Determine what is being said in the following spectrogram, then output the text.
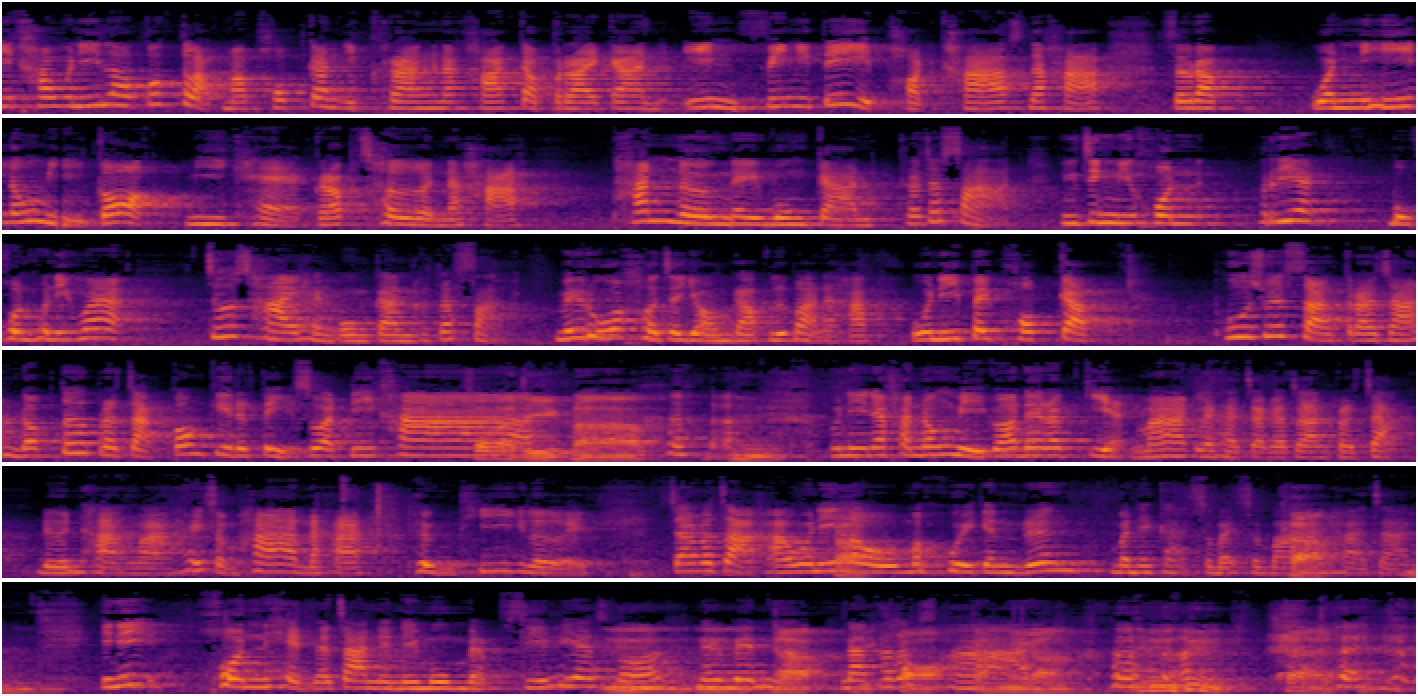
ดีค่ะ วันนี้เราก็กลับมาพบกันอีกครั้งนะคะ กับรายการ Infinity Podcast นะคะสำหรับวันนี้น้องหมีก็มีแขกรับเชิญนะคะ ท่านหนึ่งในวงการรัฐศาสตร์ จริง ๆ มีคนเรียกบุคคลคนนี้ว่าเจ้าชายแห่งวงการรัฐศาสตร์ ไม่รู้ว่าเขาจะยอมรับหรือเปล่านะคะ วันนี้ไปพบกับผู้ช่วยศาสตราจารย์ ดร ประจักษ์ก้องกีรติ สวัสดีค่ะ สวัสดีครับ วันนี้นะคะน้องหมีก็ได้รับเกียรติมากเลยค่ะจากอาจารย์ประจักษ์ เดินทางมาให้สัมภาษณ์นะคะ ถึงที่เลยอาจารย์ประจักษ์คะวันนี้ครับเรามาคุยกันเรื่องบรรยากาศสบายๆครับค่ะอาจารย์อืมทีนี้คนเห็นอาจารย์เนี่ยในมุมแบบซีเรียสเนาะอืมในแบบเป็นนักรัฐศาสตร์วิเคราะห์การสตเมืองครับอืมใช่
